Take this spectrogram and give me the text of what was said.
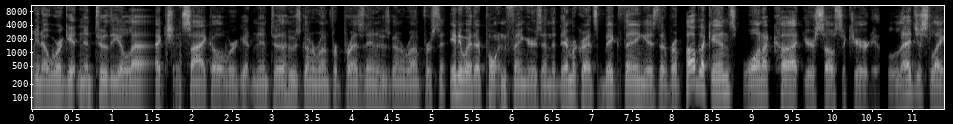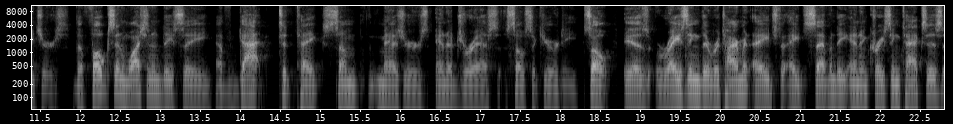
you know, we're getting into the election cycle. We're getting into who's going to run for president, who's going to run for. Anyway, they're pointing fingers, and the Democrats' big thing is that Republicans want to cut your Social Security Legislatures, the folks in Washington, D.C., have got to take some measures and address Social Security. So, is raising the retirement age to age 70 and increasing taxes?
